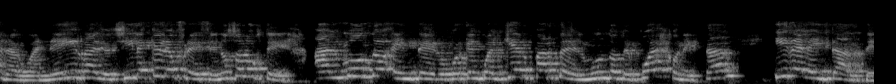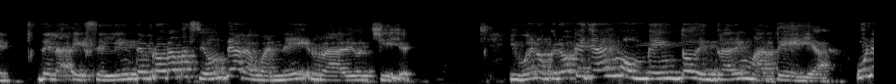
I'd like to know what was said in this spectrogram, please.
Araguaney Radio Chile que le ofrece no solo a usted, al mundo entero, porque en cualquier parte del mundo te puedes conectar y deleitarte de la excelente programación de Araguaney Radio Chile. Y bueno, creo que ya es momento de entrar en materia. Una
